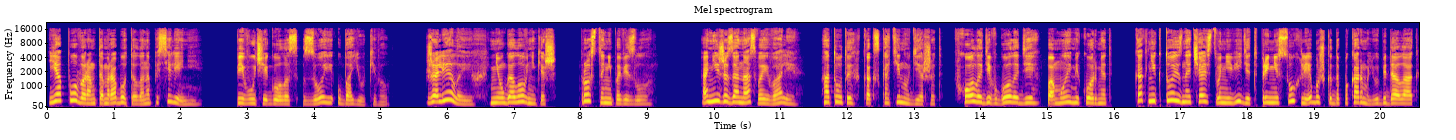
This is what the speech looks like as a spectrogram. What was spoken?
Я поваром там работала на поселении. Певучий голос Зои убаюкивал. Жалела их, не уголовники ж, просто не повезло. Они же за нас воевали, а тут их как скотину держат. В холоде, в голоде, помоями кормят, как никто из начальства не видит, принесу хлебушка да покормлю бедолаг.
